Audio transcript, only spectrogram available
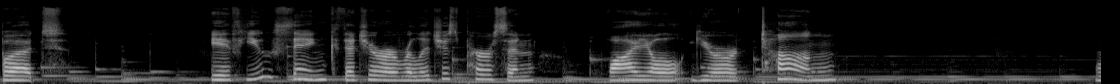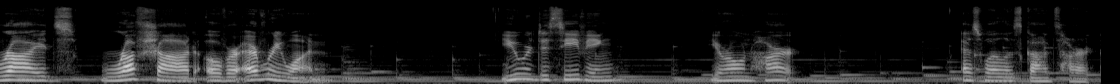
But if you think that you're a religious person while your tongue rides roughshod over everyone, you are deceiving your own heart as well as God's heart.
